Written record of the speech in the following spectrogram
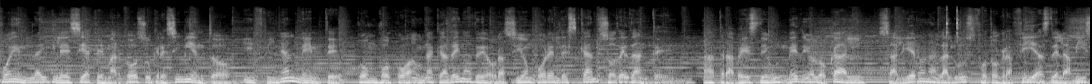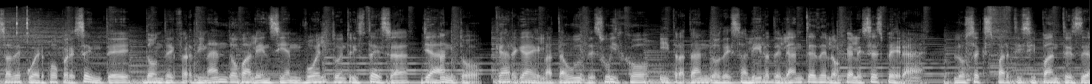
fue en la iglesia que marcó su crecimiento, y finalmente, convocó a una cadena de oración por el descanso de Dante. A través de un medio local, salieron a la luz fotografías de la misa de cuerpo presente, donde Ferdinando Valencia envuelto en tristeza, llanto, carga el ataúd de su hijo, y tratando de salir delante de lo que les espera. Los ex participantes de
